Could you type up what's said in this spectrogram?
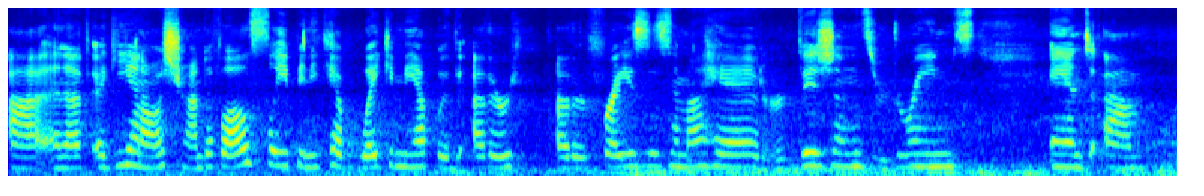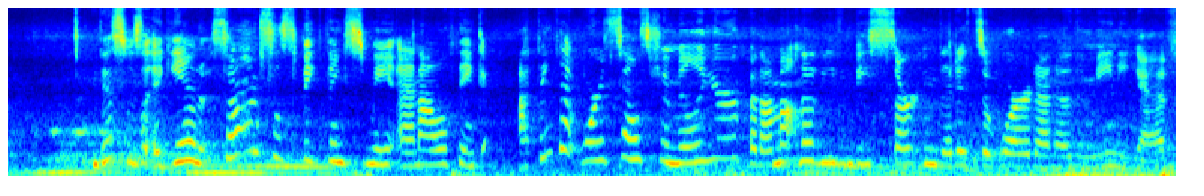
Uh, and I, again, I was trying to fall asleep, and he kept waking me up with other other phrases in my head, or visions, or dreams. And um, this was again. Sometimes he'll speak things to me, and I will think, I think that word sounds familiar, but I might not even be certain that it's a word I know the meaning of.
